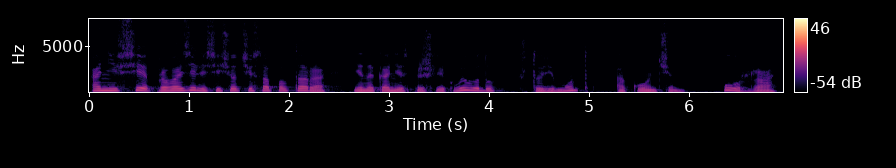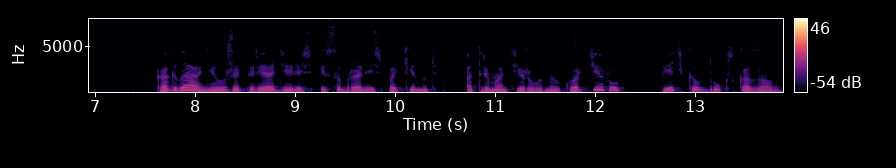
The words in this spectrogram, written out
Они все провозились еще часа полтора и, наконец, пришли к выводу, что ремонт окончен. Ура! Когда они уже переоделись и собрались покинуть отремонтированную квартиру, Петька вдруг сказал,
